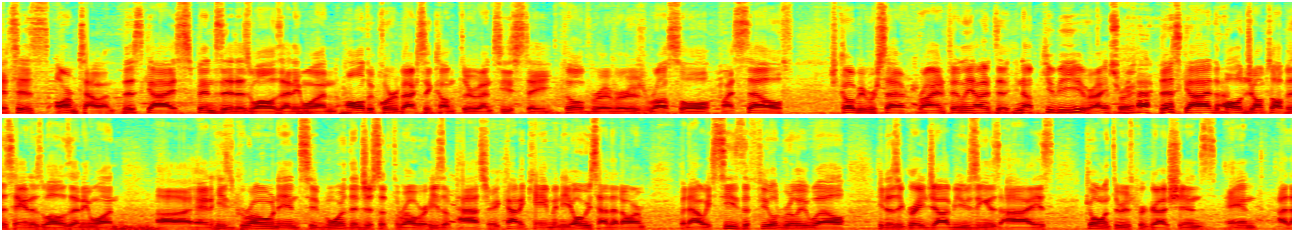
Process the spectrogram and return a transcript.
It's his arm talent. This guy spins it as well as anyone. All the quarterbacks that come through NC State, Philip Rivers, Russell, myself, Jacoby Brissett, Ryan Finley, I like to, you know, QBU, right? That's right. this guy, the ball jumps off his hand as well as anyone. Uh, and he's grown into more than just a thrower. He's a passer. He kind of came in, he always had that arm, but now he sees the field really well. He does a great job using his eyes, going through his progressions, and I-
